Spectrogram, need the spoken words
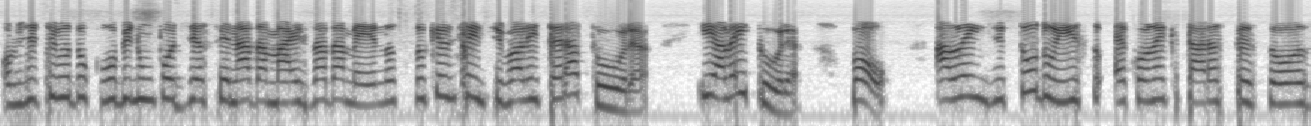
o objetivo do clube não podia ser nada mais, nada menos do que o incentivo à literatura e à leitura. Bom, além de tudo isso, é conectar as pessoas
